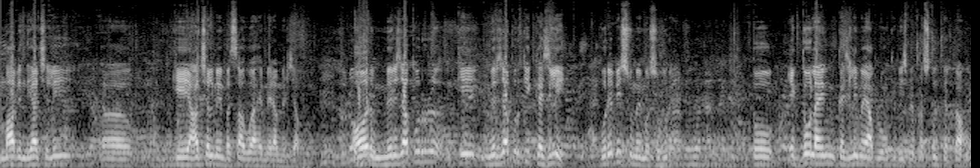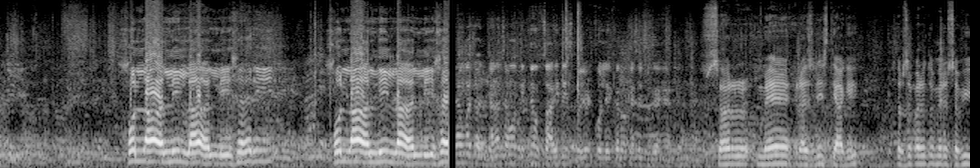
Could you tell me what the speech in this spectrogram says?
माँ विंध्याचली के आंचल में बसा हुआ है मेरा मिर्ज़ापुर। और मिर्ज़ापुर की मिर्ज़ापुर की कजली पूरे विश्व में मशहूर है। तो एक दो लाइन कजली मैं आप लोगों के बीच में प्रस्तुत करता हूँ। हो लाली लाली हरी हो लाली लाली हरी। चाहूँगा कितने उत्साहित इस प्रोजेक्ट को लेकर और कैसे जुड़े हैं? सर मैं रजनीश त्यागी। सबसे पहले तो मेरे सभी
